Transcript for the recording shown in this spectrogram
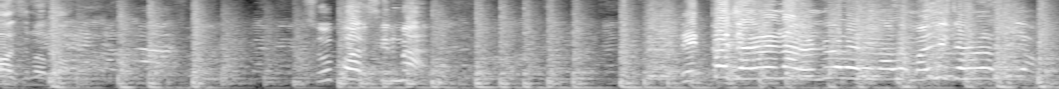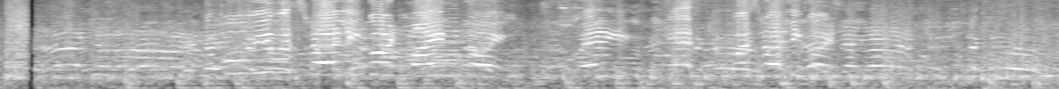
బాగుంది సినిమా బాగుంది సూపర్ సినిమా డిట్టో జగన్ రెండు వేల ఇరవై నాలుగు మళ్ళీ జగన్. Very, yes, it was really good.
